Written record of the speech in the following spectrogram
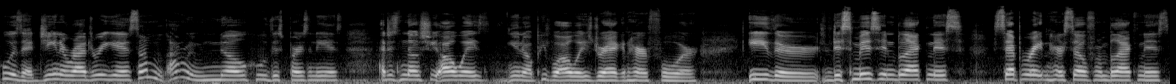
who is that? Gina Rodriguez. Some I don't even know who this person is. I just know she always, you know, people always dragging her for either dismissing blackness, separating herself from blackness,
